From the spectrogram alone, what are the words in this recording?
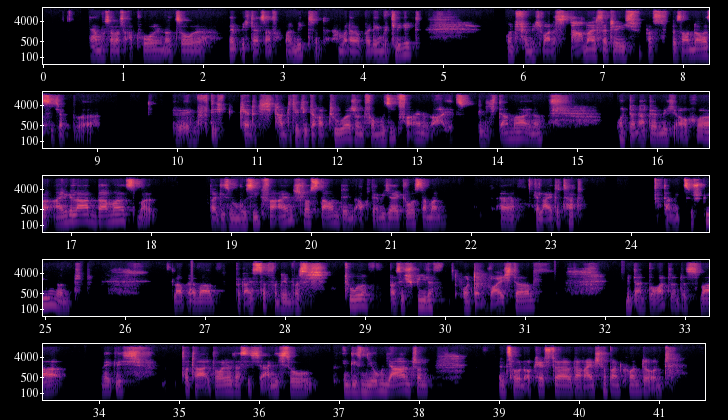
Da muss er was abholen und so. Nimmt mich da jetzt einfach mal mit. Und dann haben wir da bei dem geklingelt. Und für mich war das damals natürlich was Besonderes. Ich habe äh, ich, kannte die Literatur schon vom Musikverein und ah, jetzt bin ich da mal. Ne? Und dann hat er mich auch äh, eingeladen damals mal bei diesem Musikverein Schloss Down, den auch der Michael Klostermann äh, geleitet hat, da mitzuspielen. Und ich glaube, er war begeistert von dem, was ich tue, was ich spiele. Und dann war ich da mit an Bord und es war wirklich total toll, dass ich eigentlich so in diesen jungen Jahren schon in so ein Orchester da reinschnuppern konnte und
